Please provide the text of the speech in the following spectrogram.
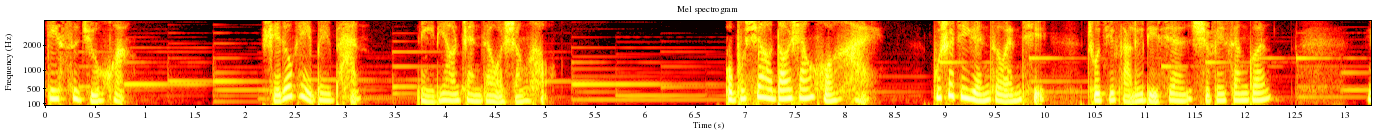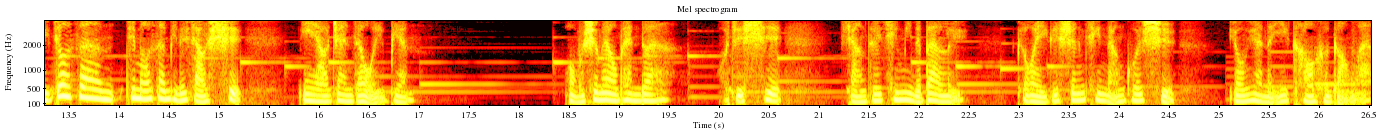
第四句话，谁都可以背叛，你一定要站在我身后。我不需要刀山火海，不涉及原则问题，触及法律底线、是非三观。你就算鸡毛蒜皮的小事，你也要站在我一边。我不是没有判断，我只是。想最亲密的伴侣，给我一个生气难过时永远的依靠和港湾。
